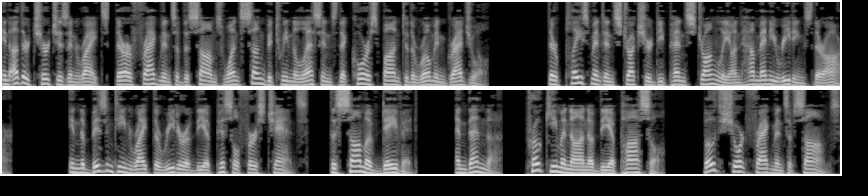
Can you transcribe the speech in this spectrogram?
In other churches and rites, there are fragments of the psalms once sung between the lessons that correspond to the Roman gradual. Their placement and structure depends strongly on how many readings there are. In the Byzantine Rite the reader of the epistle first chants, "...the Psalm of David", and then the "...Prokeimenon of the Apostle", both short fragments of psalms.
